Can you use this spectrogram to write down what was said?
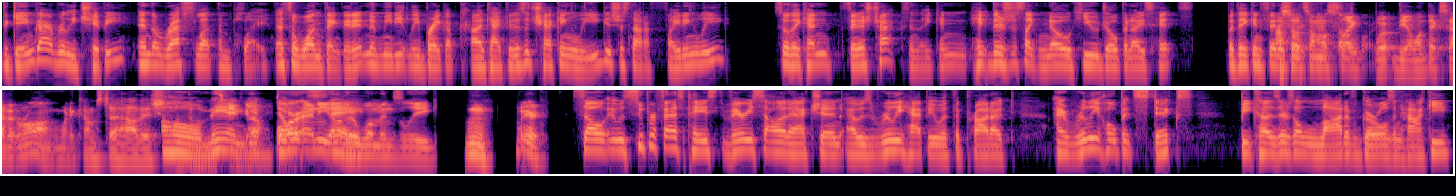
the game got really chippy and the refs let them play. That's the one thing. They didn't immediately break up contact. It is a checking league. It's just not a fighting league. So they can finish checks and they can hit. There's just like no huge open ice hits, but they can oh, finish. so it's almost checks on the like the Olympics have it wrong when it comes to how they should oh, let the oh man, go. or any say. other women's league. Hmm, weird. So it was super fast paced, very solid action. I was really happy with the product. I really hope it sticks because there's a lot of girls in hockey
